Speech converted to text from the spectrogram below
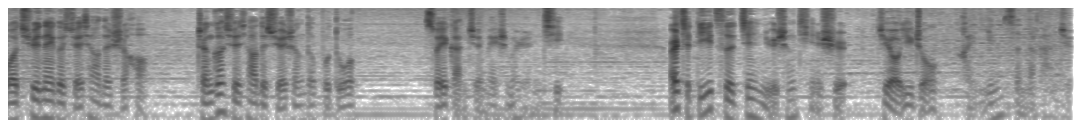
我去那个学校的时候，整个学校的学生都不多，所以感觉没什么人气。而且第一次进女生寝室。”就有一种很阴森的感觉，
